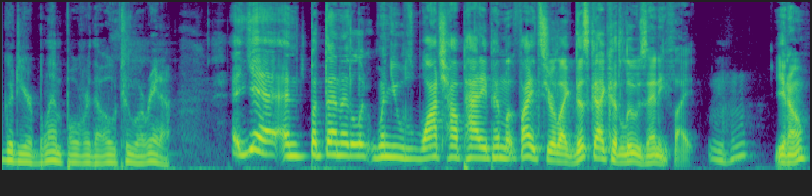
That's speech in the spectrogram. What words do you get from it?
Goodyear blimp over the O2 arena. yeah, and but then it, when you watch how Paddy Pimblett fights, you're like, this guy could lose any fight. Mm-hmm. You know,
